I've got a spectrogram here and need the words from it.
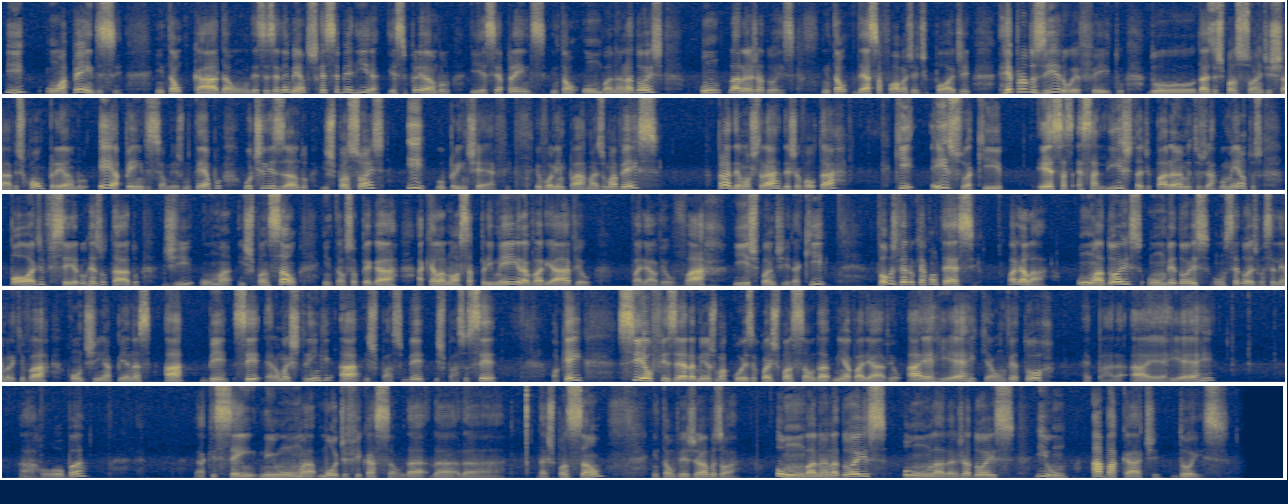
e um apêndice. Então, cada um desses elementos receberia esse preâmbulo e esse apêndice. Então, um banana 2, um laranja 2. Então, dessa forma, a gente pode reproduzir o efeito do, das expansões de chaves com preâmbulo e apêndice ao mesmo tempo, utilizando expansões e o printf. Eu vou limpar mais uma vez para demonstrar, deixa eu voltar, que isso aqui, essa, essa lista de parâmetros, de argumentos, pode ser o resultado de uma expansão. Então, se eu pegar aquela nossa primeira variável, variável var, e expandir aqui, vamos ver o que acontece. Olha lá, 1A2, 1B2, 1C2. Você lembra que var continha apenas A, B, C. Era uma string A, espaço B, espaço C. Ok? Se eu fizer a mesma coisa com a expansão da minha variável ARR, que é um vetor, repara, ARR, arroba, aqui sem nenhuma modificação da, da, da, da expansão. Então vejamos, ó, 1 banana 2, um laranja 2 e um abacate 2.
